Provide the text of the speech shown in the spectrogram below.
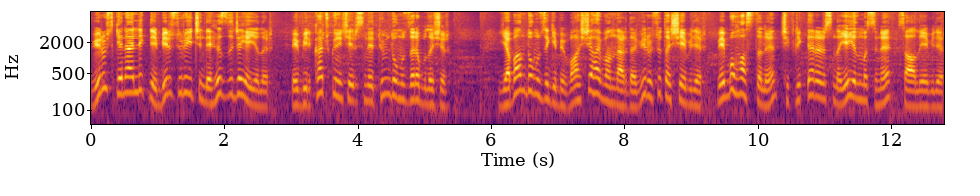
Virüs genellikle bir süre içinde hızlıca yayılır ve birkaç gün içerisinde tüm domuzlara bulaşır. Yaban domuzu gibi vahşi hayvanlar da virüsü taşıyabilir ve bu hastalığın çiftlikler arasında yayılmasını sağlayabilir.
